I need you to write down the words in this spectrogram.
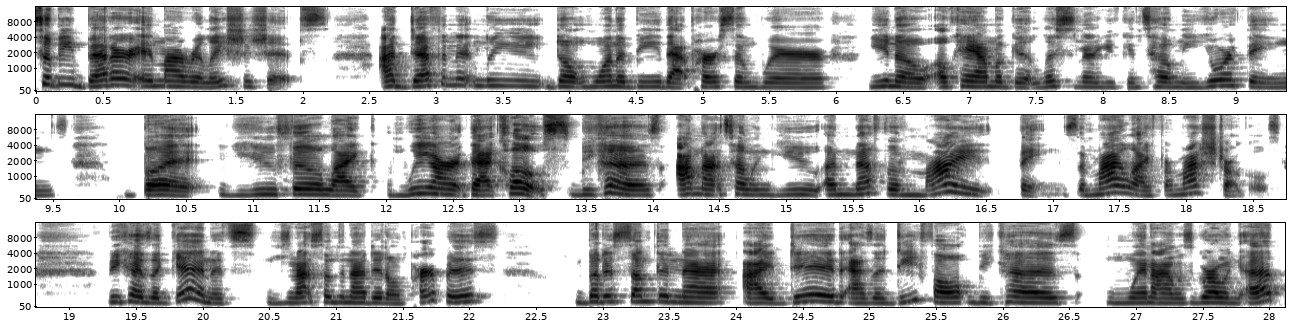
to be better in my relationships. I definitely don't want to be that person where you know okay i'm a good listener you can tell me your things but you feel like we aren't that close because i'm not telling you enough of my things of my life or my struggles because again it's, it's not something i did on purpose but it's something that I did as a default because when I was growing up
